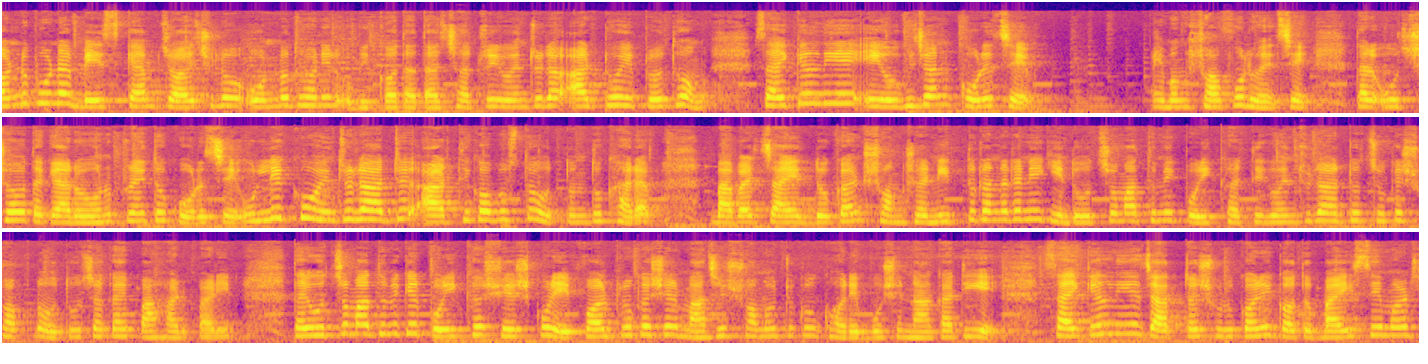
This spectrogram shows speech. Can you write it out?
অন্নপূর্ণা বেস ক্যাম্প জয় ছিল অন্য ধরনের অভিজ্ঞতা। তার ছাত্রী ঐন্দ্রলা আঢ্য এই প্রথম সাইকেল নিয়ে এই অভিযান করেছে। এবং সফল হয়েছে। তার উৎসাহ তাকে আরও অনুপ্রাণিত করেছে। উল্লেখ্য ঐন্দ্রলা আড্ডের আর্থিক অবস্থা অত্যন্ত খারাপ। বাবার চায়ের দোকান, সংসার, নিত্য টানাটানি কিন্তু উচ্চ মাধ্যমিক পরীক্ষার্থী ঐন্দ্রলা আড্ডর চোখে স্বপ্ন দু চাকায় পাহাড় পাড়ির। তাই উচ্চ মাধ্যমিকের পরীক্ষা শেষ করে ফল প্রকাশের মাঝের সময়টুকু ঘরে বসে না কাটিয়ে সাইকেল নিয়ে যাত্রা শুরু করে গত বাইশে মার্চ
